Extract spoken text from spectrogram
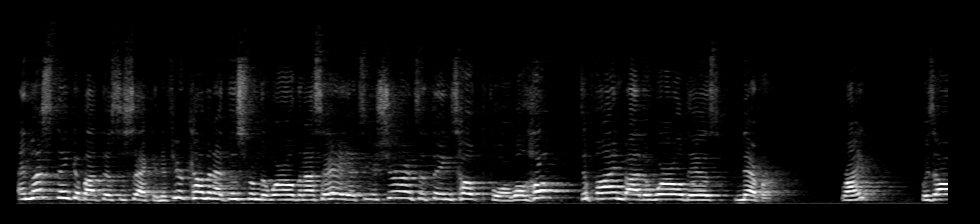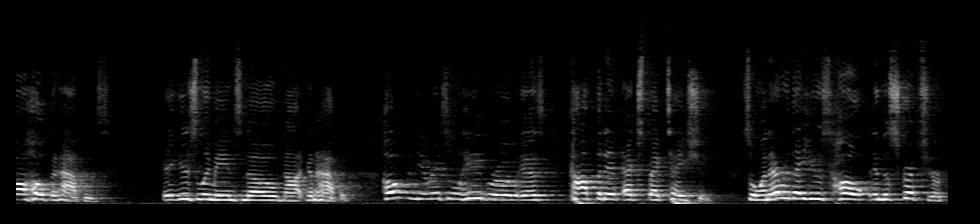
And let's think about this a second. If you're coming at this from the world and I say, hey, it's the assurance of things hoped for, well, hope defined by the world is never, right? Say, oh, hope it happens. It usually means no, not going to happen. Hope in the original Hebrew is confident expectation. So whenever they use hope in the scripture,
